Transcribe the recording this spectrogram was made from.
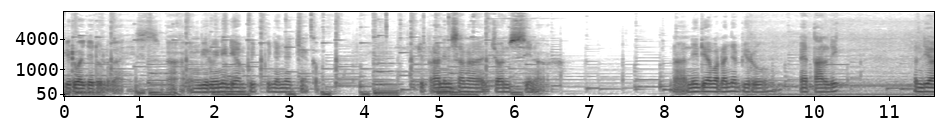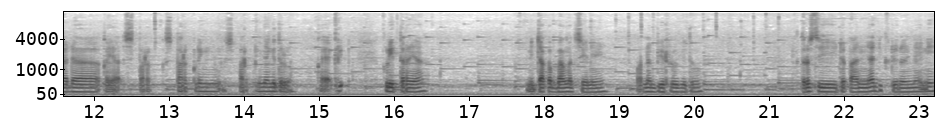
biru aja dulu guys. Nah yang biru ini dia punyanya Jacob. Diperanin sama John Cena. Nah ini dia warnanya biru metalik dan dia ada kayak spark sparkling sparklingnya gitu loh. Kayak glitternya. Ini cakep banget sih ini warna biru gitu terus di depannya di grillnya ini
